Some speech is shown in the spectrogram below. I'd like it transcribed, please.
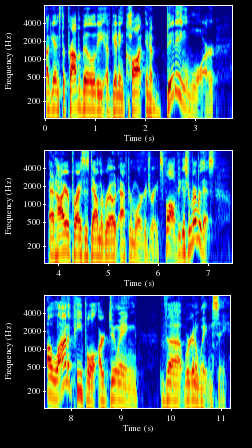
against the probability of getting caught in a bidding war at higher prices down the road after mortgage rates fall. Because remember this a lot of people are doing the we're going to wait and see.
